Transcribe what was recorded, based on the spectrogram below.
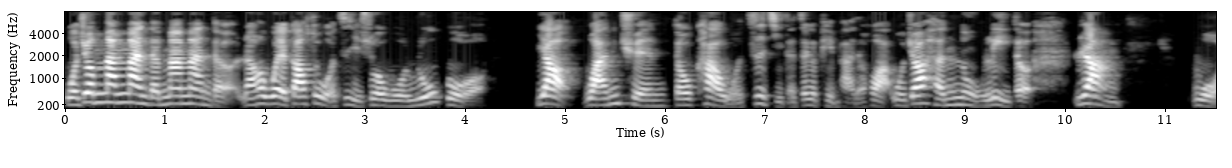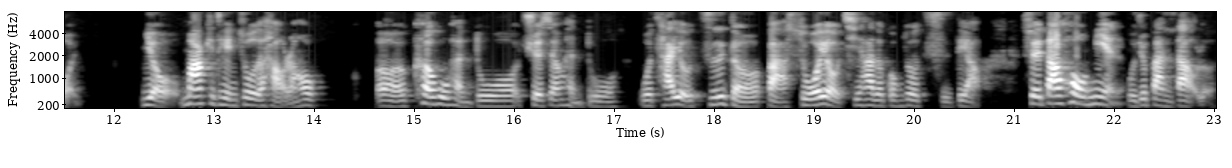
我就慢慢的、慢慢的，然后我也告诉我自己说，我如果要完全都靠我自己的这个品牌的话，我就要很努力的让我有 marketing 做得好，然后呃客户很多，学生很多，我才有资格把所有其他的工作辞掉。所以到后面我就办到了，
